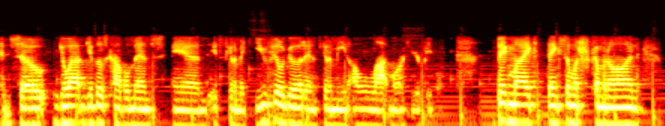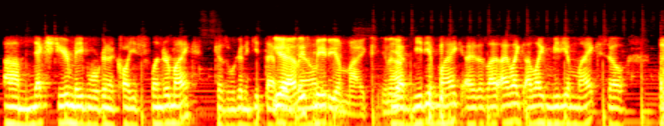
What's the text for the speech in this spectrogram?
And so go out and give those compliments, and it's going to make you feel good, and it's going to mean a lot more to your people. Big Mike, thanks so much for coming on. Um, next year, maybe we're going to call you Slender Mike because we're going to get that. Yeah, at least medium Mike. You know. Yeah, medium Mike. I, I, like I like medium Mike. So, but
